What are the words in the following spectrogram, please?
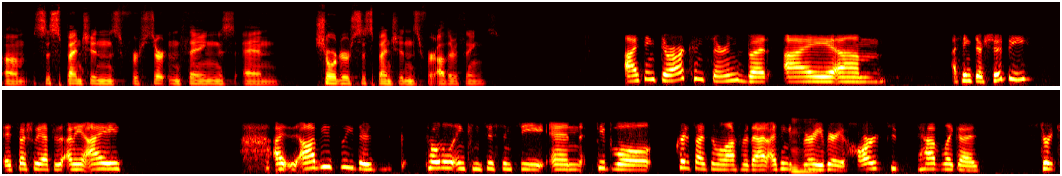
um, suspensions for certain things and shorter suspensions for other things? I think there are concerns, but I um, I think there should be, especially after. I mean, I, I obviously there's total inconsistency, and people criticize him a lot for that. I think it's very very hard to have like a strict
